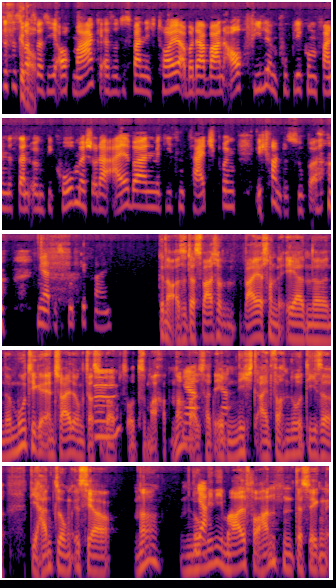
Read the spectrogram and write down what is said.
das ist genau. was, was ich auch mag. Also das fand ich toll, aber da waren auch viele im Publikum, fanden es dann irgendwie komisch oder albern mit diesen Zeitsprüngen. Ich fand es super. Mir hat es gut gefallen. Genau, also das war schon, war ja schon eher eine, eine mutige Entscheidung, das mhm. überhaupt so zu machen, ne? Ja, Weil es halt eben ja. nicht einfach nur diese, die Handlung ist ja ne, nur ja. minimal vorhanden, deswegen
